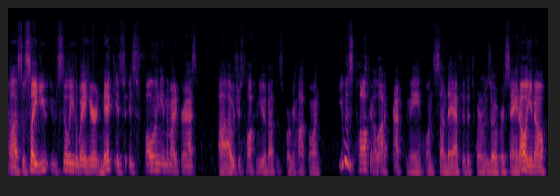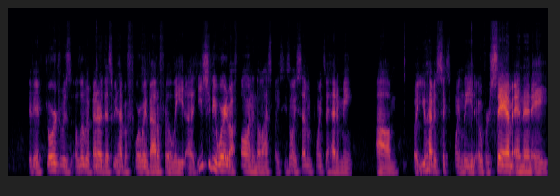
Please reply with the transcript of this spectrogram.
Uh, so Slade, you, you still lead the way here. Nick is is falling into my grasp. Uh, I was just talking to you about this before we hopped on. He was talking a lot of crap to me on Sunday after the tournament was over, saying, "Oh, you know, if, if George was a little bit better at this, we'd have a four way battle for the lead. Uh, he should be worried about falling in the last place. He's only seven points ahead of me. Um, but you have a six point lead over Sam and then a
